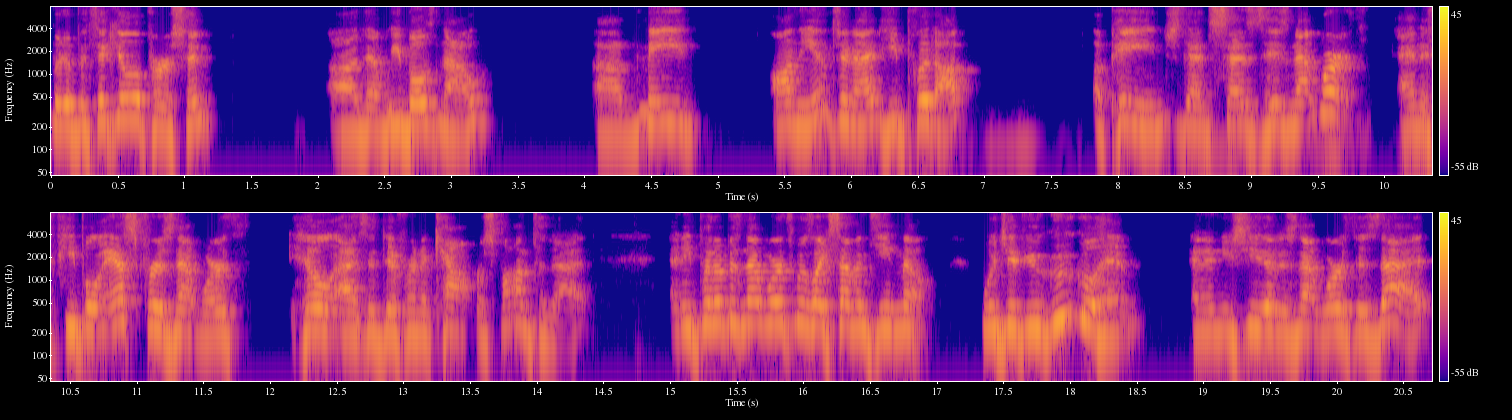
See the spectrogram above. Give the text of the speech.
but a particular person uh, that we both know uh, made on the internet he put up a page that says his net worth. And if people ask for his net worth, he'll, as a different account, respond to that. And he put up his net worth was like 17 mil, which if you Google him and then you see that his net worth is that,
